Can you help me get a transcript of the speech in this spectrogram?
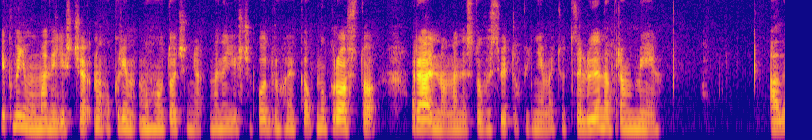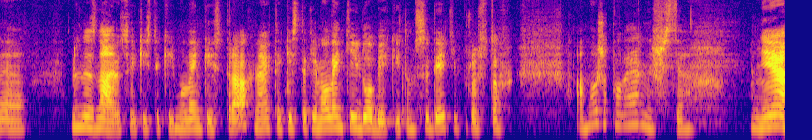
Як мінімум, у мене є ще, ну, окрім мого оточення, у мене є ще подруга, яка ну просто реально мене з того світу підніметь. Оця людина прям вміє. Але ну не знаю, це якийсь такий маленький страх, знаєте, якийсь такий маленький добі, який там сидить і просто. А може повернешся? Ні.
